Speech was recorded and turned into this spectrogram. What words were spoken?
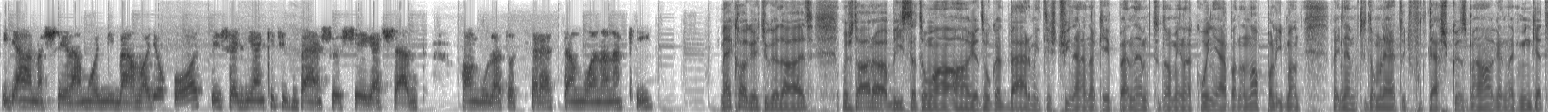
így elmesélem, hogy miben vagyok ott, és egy ilyen kicsit bensőségesebb hangulatot szerettem volna neki. Meghallgatjuk a dalt. Most arra bíztatom a hallgatókat, bármit is csinálnak éppen, nem tudom én a konyhában, a nappaliban, vagy nem tudom, lehet, hogy futás közben hallgatnak minket.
